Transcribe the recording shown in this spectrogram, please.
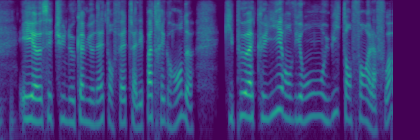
Mmh mh. et heu, c'est une camionnette en fait, elle est pas très grande, qui peut accueillir environ 8 enfants à la fois.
